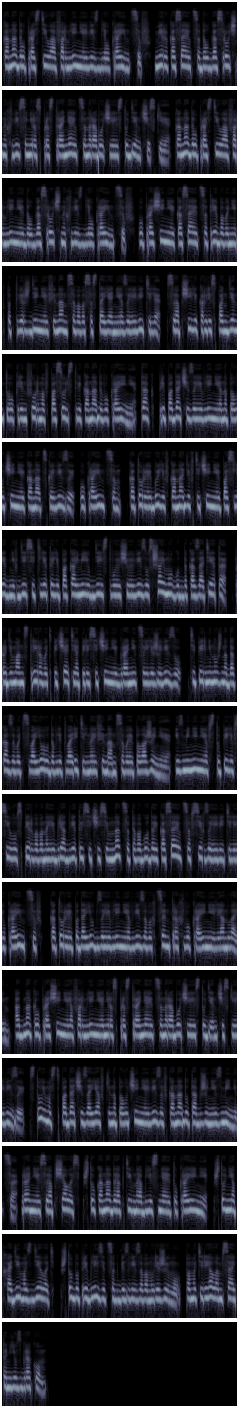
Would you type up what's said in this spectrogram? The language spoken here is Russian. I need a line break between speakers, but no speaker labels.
Канада упростила оформление виз для украинцев. Меры касаются долгосрочных виз и не распространяются на рабочие и студенческие. Канада упростила оформление долгосрочных виз для украинцев. Упрощение касается требований к подтверждению финансового состояния заявителя, сообщили корреспонденту Укринформа в посольстве Канады в Украине. Так, при подаче заявления на получение канадской визы, украинцам, которые были в Канаде в течение последних 10 лет или пока имеют имеют действующую визу США и могут доказать это, продемонстрировать печати о пересечении границы или же визу, теперь не нужно доказывать свое удовлетворительное финансовое положение. Изменения вступили в силу с 1 ноября 2017 года и касаются всех заявителей украинцев, которые подают заявления в визовых центрах в Украине или онлайн. Однако упрощение оформления не распространяется на рабочие и студенческие визы. Стоимость подачи заявки на получение визы в Канаду также не изменится. Ранее сообщалось, что Канада активно объясняет Украине, что необходимо сделать, чтобы приблизиться к безвизовому режиму. По материалам сайта Newsgro.com.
